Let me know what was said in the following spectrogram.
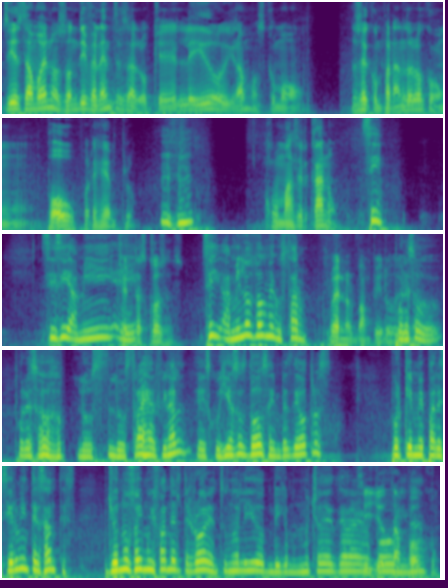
Sí, están buenos, son diferentes a lo que he leído, digamos, como, no sé, comparándolo con Poe, por ejemplo, como más cercano, Sí. Sí, sí, a mí. eh, ciertas cosas. sí, a mí los dos me gustaron. Bueno, el vampiro. Por eso, por eso los, los traje al final. Escogí esos dos en vez de otros. Porque me parecieron interesantes. Yo no soy muy fan del terror, entonces no he leído, digamos, mucho de Edgar Sí, yo Poe nada. tampoco.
